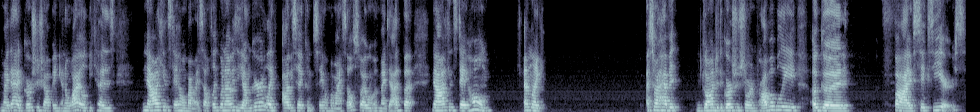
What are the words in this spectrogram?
my dad grocery shopping in a while because now I can stay home by myself. Like when I was younger, like obviously I couldn't stay home by myself, so I went with my dad, but now I can stay home and like so I haven't gone to the grocery store in probably a good 5 6 years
